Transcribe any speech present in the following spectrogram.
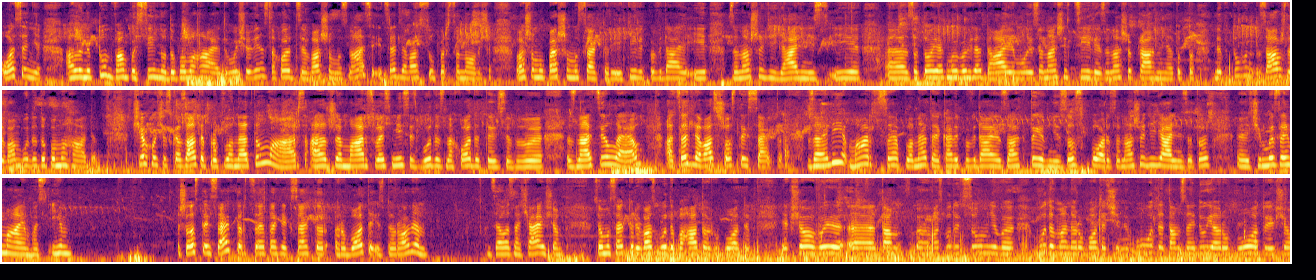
осені, але Нептун вам постійно допомагає, тому що він знаходиться в вашому знаці, і це для вас супер становище. В вашому першому секторі, який відповідає і за нашу діяльність, і е, за те, як ми виглядаємо, і за наші цілі, за наше прагнення. Тобто Нептун завжди вам буде допомагати. Ще хочу сказати про планету Марс, адже Марс весь місяць буде знаходитись в знаці Лев. А це для вас шостий сектор. Взагалі, Марс це планета, яка відповідає за активність, за спорт, за нашу діяльність, за те, е, чим ми займаємось. І шостий сектор це так як сектор роботи і здоров'я. Це означає, що цьому секторі у вас буде багато роботи. Якщо ви е, там е, у вас будуть сумніви, буде в мене робота чи не буде, там знайду я роботу. Якщо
